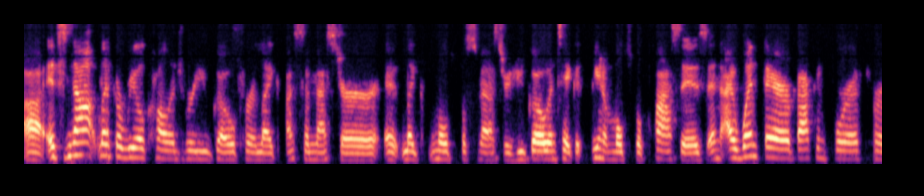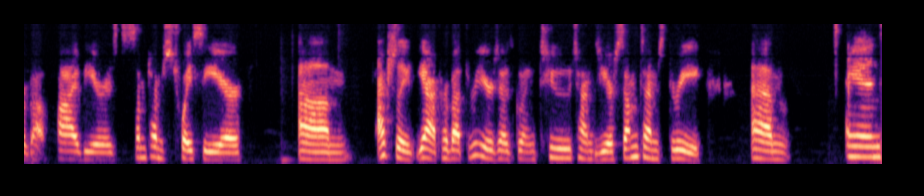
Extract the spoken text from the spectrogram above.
Uh, it's not like a real college where you go for like a semester, uh, like multiple semesters. You go and take you know multiple classes. And I went there back and forth for about five years, sometimes twice a year. Um, actually, yeah, for about three years, I was going two times a year, sometimes three. Um, and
